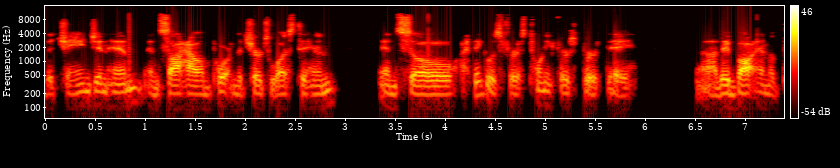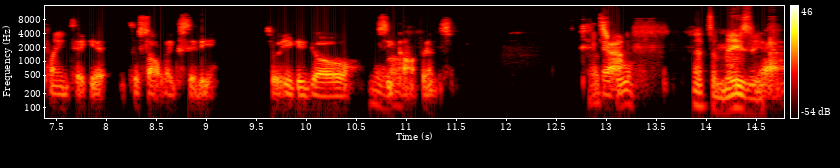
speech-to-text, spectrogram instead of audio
the change in him and saw how important the church was to him and so I think it was for his 21st birthday. Uh, they bought him a plane ticket to Salt Lake City so he could go oh, see conference. That's yeah. cool. That's amazing. Yeah.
